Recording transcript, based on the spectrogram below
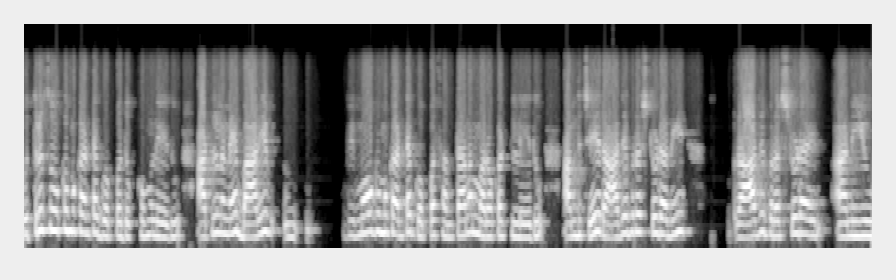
పుత్రశోకము కంటే గొప్ప దుఃఖము లేదు. అట్లనే భార్య విమోగము కంటే గొప్ప సంతానం మరొకటి లేదు. అందుచే రాజభ్రష్టుడని రాజభ్రష్టుడై అనియు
